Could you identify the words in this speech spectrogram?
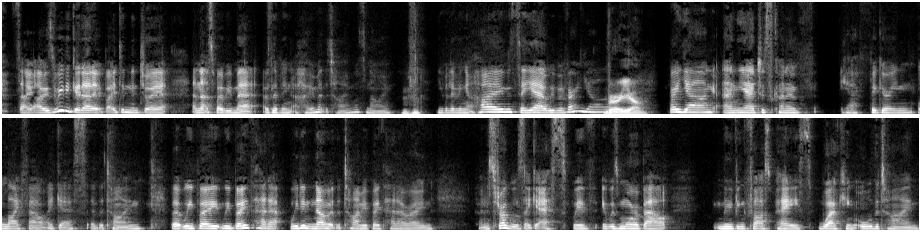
so I was really good at it, but I didn't enjoy it. And that's where we met. I was living at home at the time, wasn't I? You were living at home. So yeah, we were very young Very young. very young and yeah just kind of yeah figuring life out i guess at the time but we both we both had a, we didn't know at the time we both had our own kind of struggles i guess with it was more about moving fast pace, working all the time,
